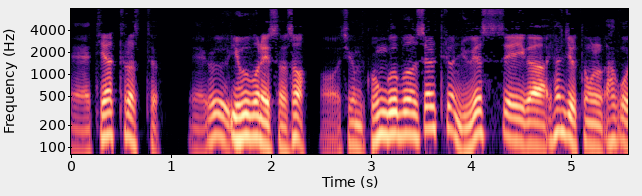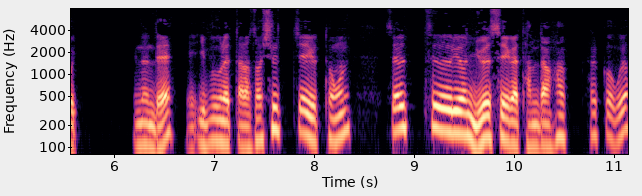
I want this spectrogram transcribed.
예, 디아트러스트 예, 그- 이 부분에 있어서 어, 지금 공급은 셀트리온 USA가 현지 유통을 하고 있는데 예, 이 부분에 따라서 실제 유통은 셀트리온 USA가 담당할 거고요.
